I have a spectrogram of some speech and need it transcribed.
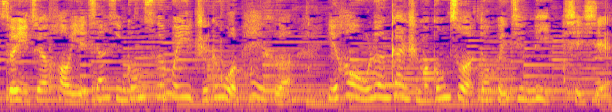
所以最后也相信公司会一直跟我配合。以后无论干什么工作都会尽力。谢谢。”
